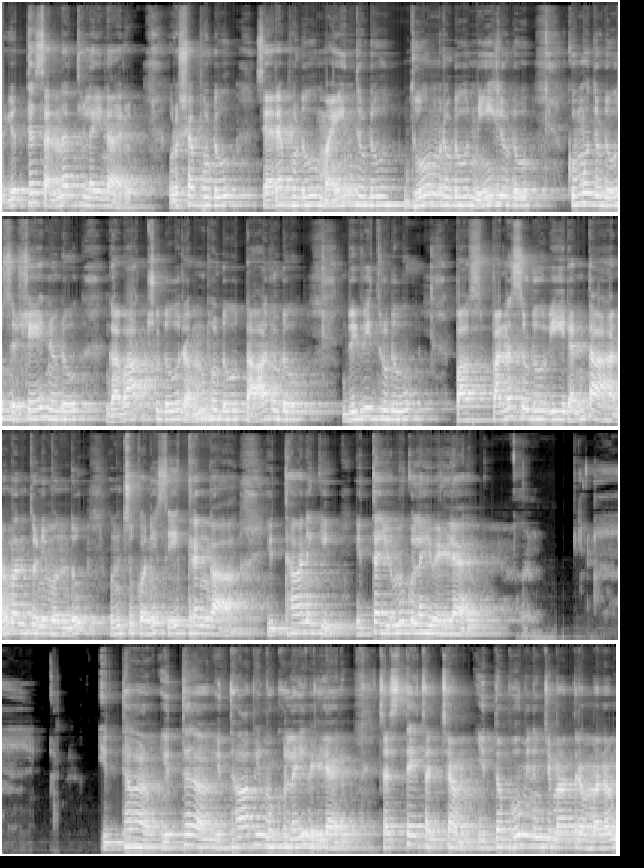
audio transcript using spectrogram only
యుద్ధ సన్నద్ధులైనారు. వృషభుడు శరభుడు మైందుడు ధూమ్రుడు నీలుడు కుముదుడు సుషేనుడు గవాక్షుడు రంభుడు తారుడు ద్వివిధుడు పనసుడు వీరంతా హనుమంతుని ముందు ఉంచుకొని శీఘ్రంగా యుద్ధానికి యుద్ధ విముఖులై వెళ్ళారు. యుద్ధ యుద్ధ యుద్ధాభిముఖులై వెళ్ళారు. చస్తే చచ్చాం. యుద్ధ భూమి నుంచి మాత్రం మనం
